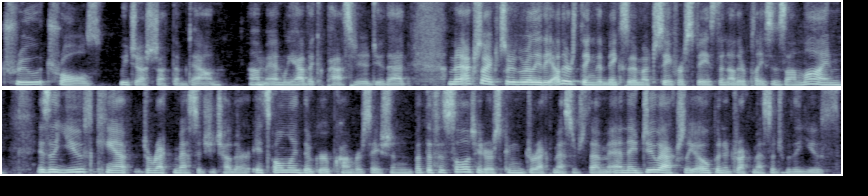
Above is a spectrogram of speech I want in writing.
true trolls we just shut them down um, and we have the capacity to do that. I mean, actually, actually, really, the other thing that makes it a much safer space than other places online is the youth can't direct message each other. It's only the group conversation, but the facilitators can direct message them, and they do actually open a direct message with the youth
